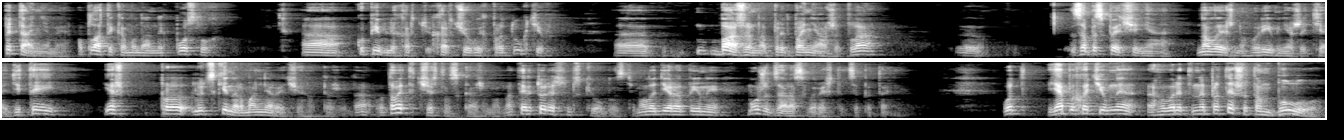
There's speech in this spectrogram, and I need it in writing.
питаннями оплати комунальних послуг, купівлі харчових продуктів, е, бажано придбання житла, е, забезпечення належного рівня життя дітей. Я ж про людські нормальні речі кажу. Да? От давайте чесно скажемо: на території Сумської області молоді родини можуть зараз вирішити це питання. От я би хотів не говорити не про те, що там було.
